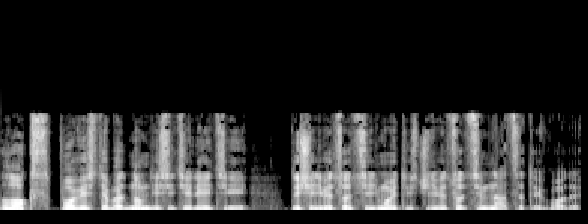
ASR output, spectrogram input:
Локс – повесть об одном десятилетии, 1907-1917 годы.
